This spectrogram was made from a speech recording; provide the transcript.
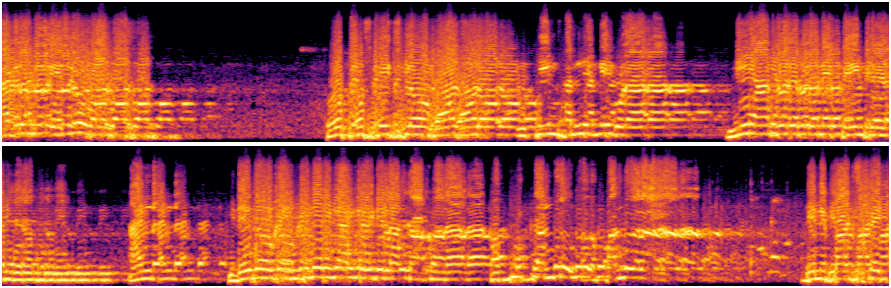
నగరంలో ఎన్నో ఓపెన్ స్ట్రీట్స్లో వాల్స్లో థీమ్స్ అన్నింటినీ కూడా మీ ఆధ్వర్యంలోనే పెయింట్ చేయడం జరుగుతుంది. అండ్ ఇదేదో ఒక ఇంజనీరింగ్ యాక్టివిటీ లాగా కాకుండా పబ్లిక్ అందరూ పండుగ దీన్ని పార్టిసిపేట్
